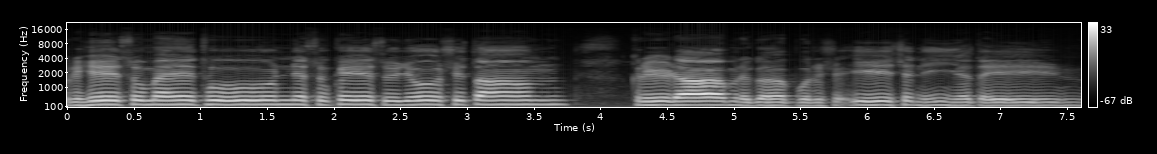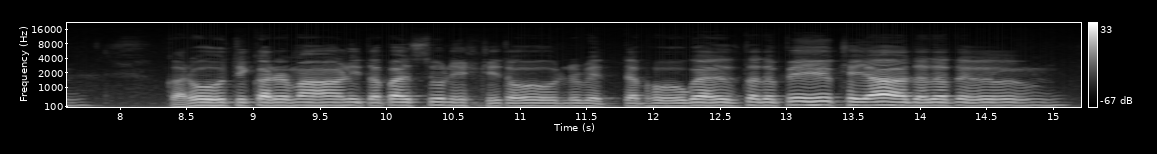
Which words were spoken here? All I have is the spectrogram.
गृहेषु मैथून्यसुखेषु योषितां क्रीडा मृगपुरुष ईश नीयते। करोति कर्माणि तपस्सु निष्ठितो निवृत्तभोगस्तदपेक्षया ददत्।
